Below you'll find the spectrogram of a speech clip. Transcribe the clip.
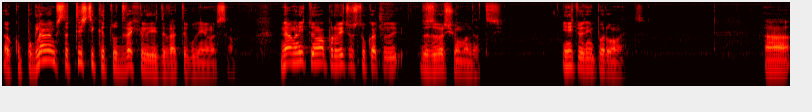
Ако погледнем статистиката от 2009 година насам, няма нито едно правителство, което да завърши мандата си. И нито един парламент. А,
